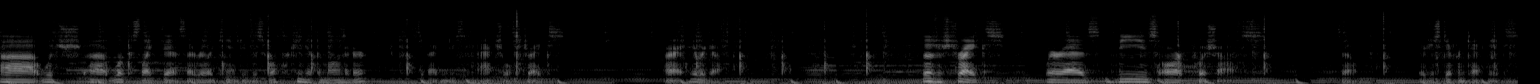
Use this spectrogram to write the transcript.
uh, which uh, looks like this. I really can't do this while looking at the monitor. Let's see if I can do some actual strikes. All right, here we go. Those are strikes, whereas these are push-offs. So they're just different techniques.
